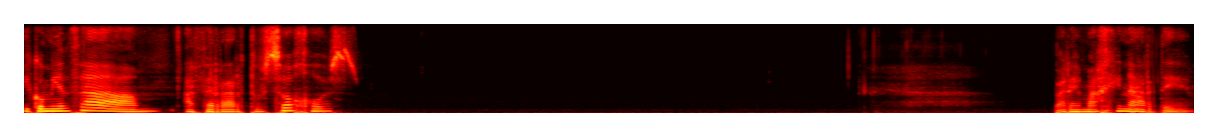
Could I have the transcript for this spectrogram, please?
Y comienza a cerrar tus ojos. Para imaginarte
